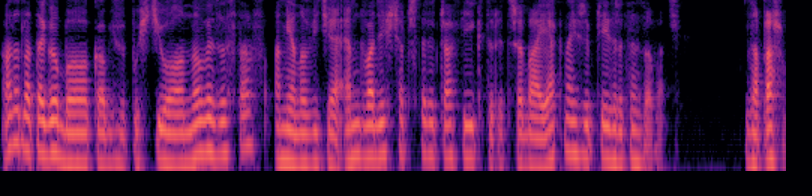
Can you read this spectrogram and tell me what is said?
A to dlatego, bo Kobi wypuściło nowy zestaw, a mianowicie M24 Chaffee, który trzeba jak najszybciej zrecenzować. Zapraszam.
